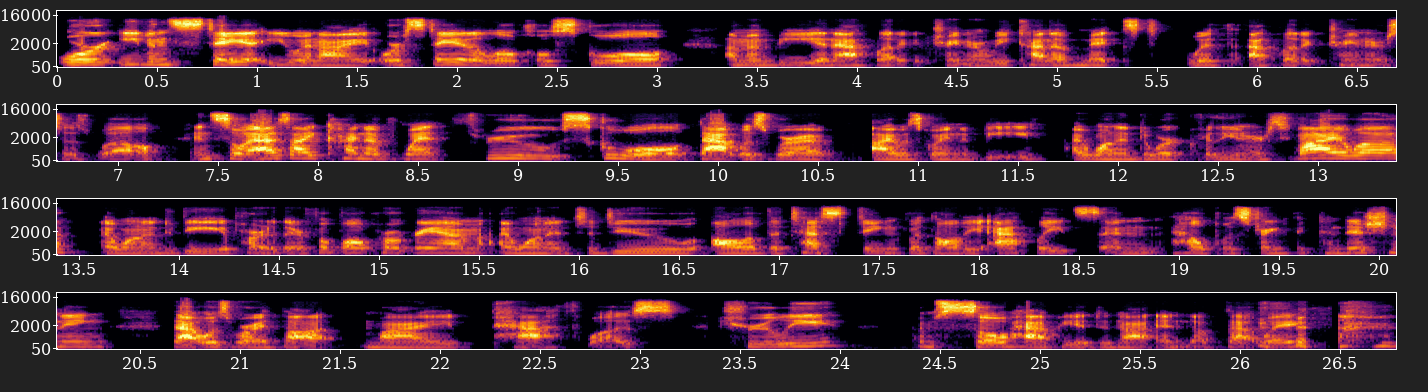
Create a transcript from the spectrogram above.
or even stay at UNI or stay at a local school um, and be an athletic trainer. We kind of mixed with athletic trainers as well. And so as I kind of went through school, that was where I, I was going to be. I wanted to work for the University of Iowa. I wanted to be a part of their football program. I wanted to do all of the testing with all the athletes and help with strength and conditioning. That was where I thought my path was. Truly, I'm so happy it did not end up that way. yeah.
